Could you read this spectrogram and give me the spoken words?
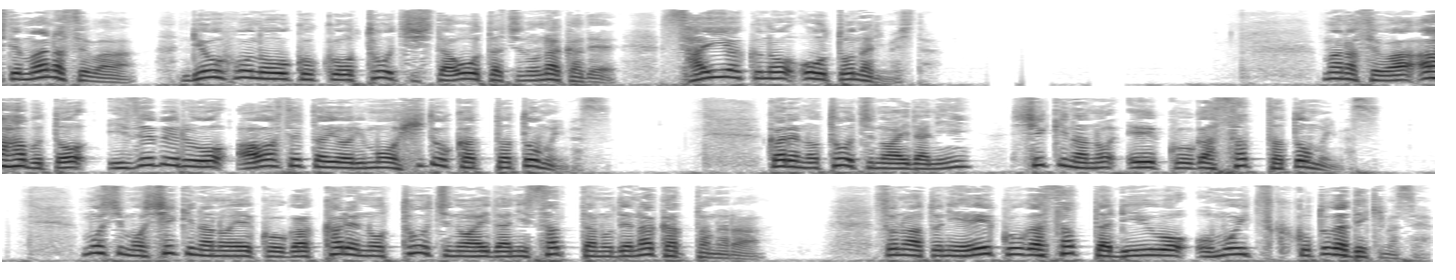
してマナセは、両方の王国を統治した王たちの中で最悪の王となりました。マナセはアハブとイゼベルを合わせたよりもひどかったと思います。彼の統治の間にシェキナの栄光が去ったと思います。もしもシェキナの栄光が彼の統治の間に去ったのでなかったなら、その後に栄光が去った理由を思いつくことができません。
